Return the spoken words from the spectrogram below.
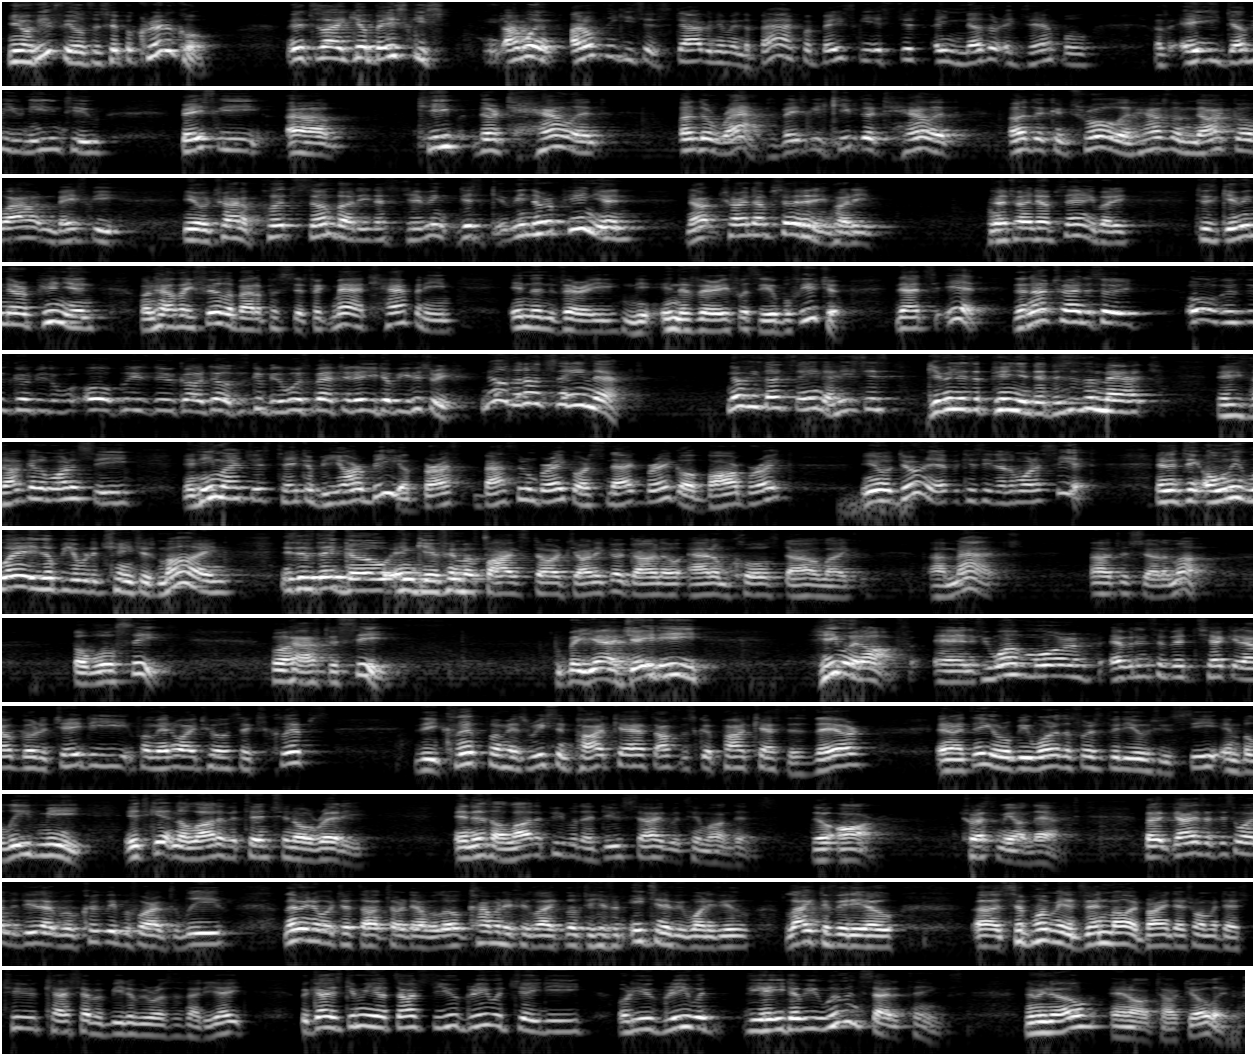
you know, he feels it's hypocritical. It's like you're basically I wouldn't. I don't think he said stabbing him in the back, but basically, it's just another example of AEW needing to basically uh, keep their talent under wraps. Basically, keep their talent under control and have them not go out and basically, you know, try to put somebody that's giving just giving their opinion, not trying to upset anybody, not trying to upset anybody, just giving their opinion on how they feel about a Pacific match happening in the very in the very foreseeable future. That's it. They're not trying to say, "Oh, this is going to be the oh, please do Cardell, this is going to be the worst match in AEW history." No, they're not saying that. No, he's not saying that. He's just giving his opinion that this is a match that he's not going to want to see, and he might just take a BRB, a bath, bathroom break, or a snack break, or a bar break, you know, during it because he doesn't want to see it. And it's the only way they'll be able to change his mind is if they go and give him a five star Johnny Gargano, Adam Cole style like uh, match uh, to shut him up. But we'll see. We'll have to see. But yeah, JD, he went off. And if you want more evidence of it, check it out. Go to JD from NY206 Clips. The clip from his recent podcast, Off the Script podcast, is there. And I think it will be one of the first videos you see. And believe me, it's getting a lot of attention already. And there's a lot of people that do side with him on this. There are. Trust me on that. But guys, I just wanted to do that real quickly before I have to leave. Let me know what your thoughts are down below. Comment if you like. Love to hear from each and every one of you. Like the video. Uh, support me at Venmo at Brian-Roman-2. Cash App at BW Roses98. But guys, give me your thoughts. Do you agree with JD? Or do you agree with the AEW women's side of things? Let me know, and I'll talk to y'all later.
